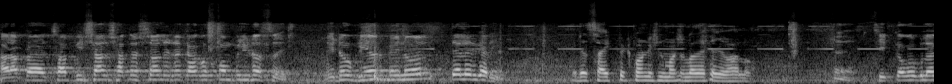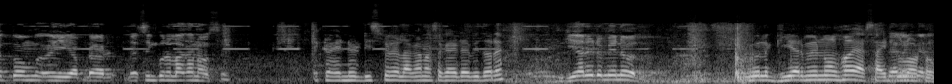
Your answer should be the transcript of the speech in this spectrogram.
আর আপনার ছাব্বিশ সাল সাতাশ সাল এটা কাগজ কমপ্লিট আছে। এটাও গিয়ার ম্যানুয়াল তেলের গাড়ি। এটা সাইড পেট কন্ডিশন মাসাল্লাহ দেখা যায় ভালো। হ্যাঁ সিট কভারগুলো একদম এই আপনার ম্যাচিং করে লাগানো আছে। একটা অ্যান্ড্রয়েড ডিসপ্লে লাগানো আছে গাড়িটার ভিতরে। গিয়ার এটা ম্যানুয়াল এগুলো গিয়ার ম্যানুয়াল হয় আর সাইডগুলো তেলের অটো।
